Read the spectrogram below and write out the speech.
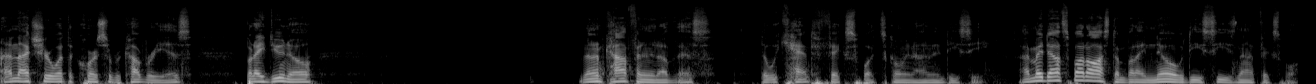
I'm not sure what the course of recovery is, but I do know that I'm confident of this that we can't fix what's going on in DC. I have my doubts about Austin, but I know DC is not fixable.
